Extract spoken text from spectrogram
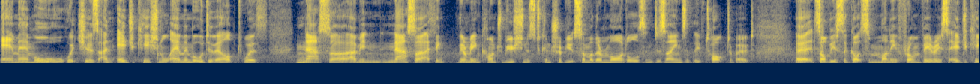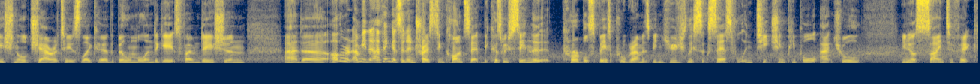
MMO, which is an educational MMO developed with NASA. I mean, NASA, I think their main contribution is to contribute some of their models and designs that they've talked about. Uh, it's obviously got some money from various educational charities like uh, the Bill and Melinda Gates Foundation and uh, other. I mean, I think it's an interesting concept because we've seen the Kerbal Space Program has been hugely successful in teaching people actual, you know, scientific,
